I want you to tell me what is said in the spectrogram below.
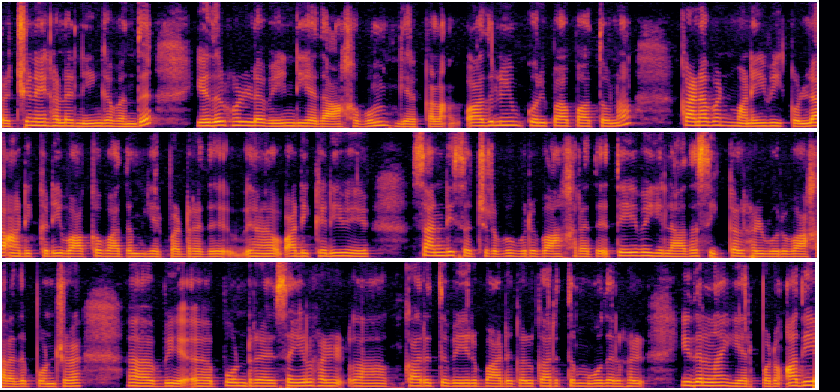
பிரச்சனைகளை நீங்கள் வந்து எதிர்கொள்ள வேண்டியதாகவும் இருக்கலாம். அதுலேயும் குறிப்பாக பார்த்தோன்னா கணவன் மனைவிக்குள்ளே அடிக்கடி வாக்குவாதம் ஏற்படுறது. அடிக்கடி சண்டை சச்சரவு உருவாகிறது. தேவையில்லாத சிக்கல்கள் உருவாகிறது போன்ற போன்ற செயல்கள் கருத்து வேறுபாடுகள் கருத்து மோதல்கள் இதெல்லாம் ஏற்படும். அதே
